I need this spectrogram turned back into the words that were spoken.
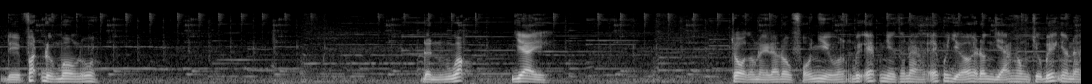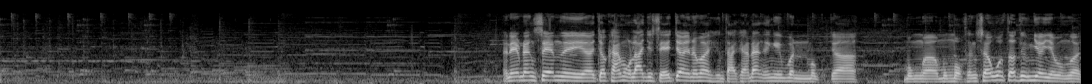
Địa Phách Đường Môn đúng không? Định Quốc dày. Trời tầm này ra đồ phổ nhiều không biết ép như thế nào. Ép có dở hay đơn giản không chưa biết nha nè. Anh em đang xem thì à, cho Khải một like chia sẻ chơi em ơi hiện tại Khải đang ở Evan một uh, mùng uh, mùng 1 tháng 6 quốc tế thiếu nhi nha mọi người.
